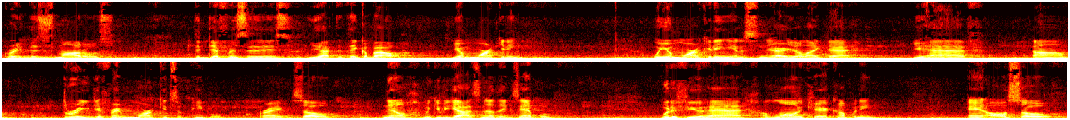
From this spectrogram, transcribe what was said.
great business models. The difference is you have to think about your marketing. When you're marketing in a scenario like that, you have um, three different markets of people, right? So now I'm gonna give you guys another example. What if you had a lawn care company and also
